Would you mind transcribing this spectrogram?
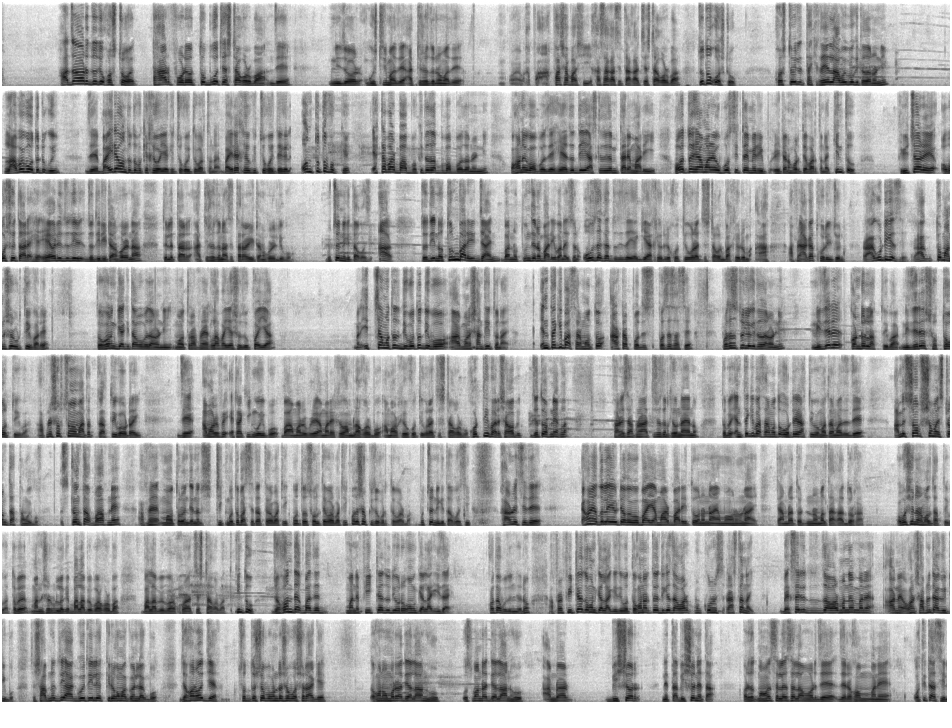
হাজার যদি কষ্ট হয়, তারপরেও তবুও চেষ্টা করবা যে নিজের গোষ্ঠীর মাঝে, আত্মীয় স্বজনের মাঝে পাশাপাশি, কাছাকাছি থাকার চেষ্টা করবা। যত কষ্ট হোক। কষ্ট হইলে থাকলে লাভ হইব কিতা জানি লাভ হইব অতটুকুই যে বাইরে অন্তত পক্ষে কেউ ইয়া কিছু কইতে পারতো না। বাইরে কেউ কিছু কইতে গেলে অন্তত পক্ষে একটা বার ভাববো, কিতা ভাববো জানেননি ওখানে ভাববো যে হে যদি আজকে যদি আমি তারে মারি, হয়তো হে আমার উপস্থিত টাইমে রিটার্ন করতে পারতো না। কিন্তু ফিউচারে অবশ্যই তার হে হে যদি যদি রিটার্ন করে না, তাহলে তার আত্মীয় স্বজন আছে, তারা রিটার্ন করে দিব বুঝছেন নাকি তা কইছি? আর যদি নতুন বাড়ি যান বা নতুন যেন বাড়ি বানাইছেন ও জায়গা যদি যাইয়া গিয়া খেউরির ক্ষতি করার চেষ্টা করেন বা খেউর আপনি আঘাত করিলছেন রাগ উঠি গেছে, রাগ তো মানুষের উঠতেই পারে। তখন গিয়া কিতা করব জানি মাত্র আপনার একলা পাইয়া সুযোগ পাইয়া মানে ইচ্ছা মতো দিব তো দিব, আর মানে শান্তি তো নাই। এনতা কি বাঁচার মতো আর একটা প্রসেস আছে। প্রসেস তুই কিতা জানি নিজেরে কন্ট্রোল রাখতে হইবা, নিজেরে সত্য করতে হইবা। আপনি সবসময় মাথাত রাখতে হইবা ওটাই। যে আমার উপরে অ্যাটাকিং হইব বা আমার উপরে আমার কেউ হামলা করব, আমার কেউ ক্ষতি করার চেষ্টা করব করতেই পারে, স্বাভাবিক। যেহেতু আপনি একলা। কারণ হচ্ছে আপনার আত্মীয় স্বজন কেউ নাই আনো তবে এনতে কি বাঁচার মতো ওটাই রাখতে হইব মাথার মাঝে যে আমি সব সময় স্ট্রং থাকতাম হইব। স্ট্রং থাকবা আপনি আপনি মতরণ যেন ঠিক মতো বাঁচতে থাকতে পারবা ঠিক মতো চলতে পারবা ঠিক মতো সব কিছু করতে পারবা। বুঝছ নাকি তা বলছি কারণ হচ্ছে যে, এখন এতলাই ওইটা কইব, ভাই, আমার বাড়ি তো অন্য নাই অন্য নাই, তা আমরা তো নর্মাল থাকার দরকার। অবশ্যই নর্মাল থাকতে হইবা তবে মানুষের লগে বালা ব্যবহার করবা, বালা ব্যবহার করার চেষ্টা করবা। কিন্তু যখন দেখবা যে মানে ফিটটা যদি ওরকম গিয়ে লাগি যায়, কথা বুঝুন যেন, আপনার ফিটটা যখন গিয়ে লাগিয়ে যাব তখন আর তো এদিকে যাওয়ার কোনো রাস্তা নাই। ব্যাক সাইডে যাওয়ার মানে মানে আর নাই ওখানে সামনে আগে দিব তো সামনে দিয়ে আগে তুইলে কীরকম আগুন লাগবো? যখন ওই যে চোদ্দোশো, পনেরোশো বছর আগে, তখন অমর রাদি আল্লাহ আনহু, উসমান রাদি আল্লাহ আনহু, আমরা বিশ্বর নেতা, বিশ্ব নেতা অর্থাৎ মোহাম্মদ সাল্লাহ সাল্লামর যে, যেরকম মানে অতীত আছিল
